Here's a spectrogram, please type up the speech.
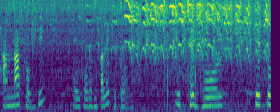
ঠান্ডা সবজি এই গরমকালে খেতে হবে। উচ্ছের ঝোল, তেতো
